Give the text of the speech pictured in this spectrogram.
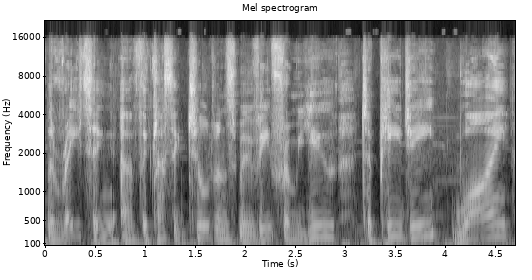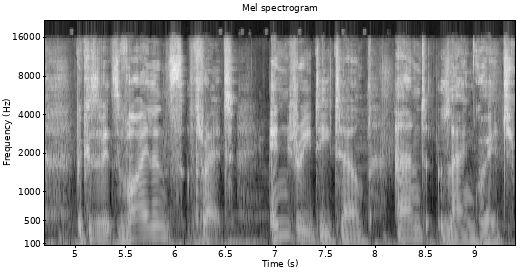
the rating of the classic children's movie from U to PG. Why? Because of its violence, threat, injury detail, and language.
